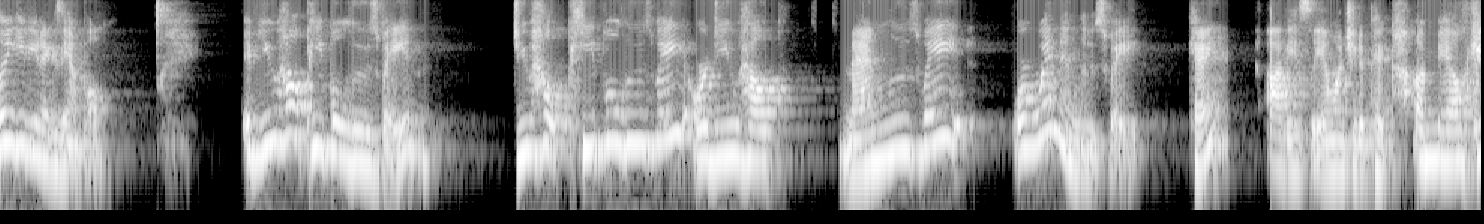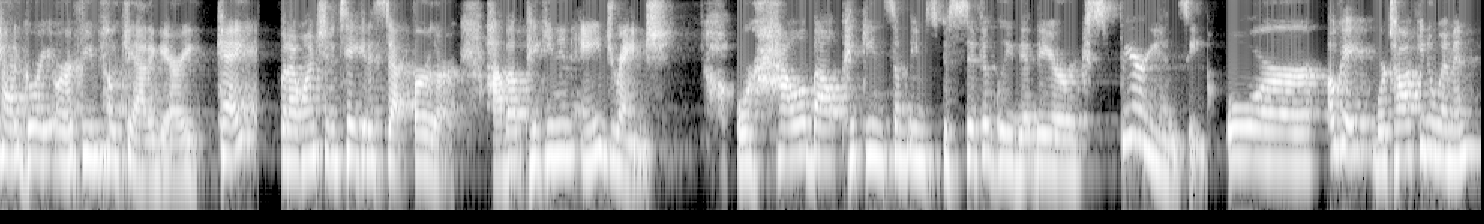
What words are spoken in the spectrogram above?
let me give you an example. If you help people lose weight, do you help people lose weight or do you help men lose weight or women lose weight? Okay. Obviously, I want you to pick a male category or a female category. Okay. But I want you to take it a step further. How about picking an age range? Or how about picking something specifically that they are experiencing? Or, okay, we're talking to women.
